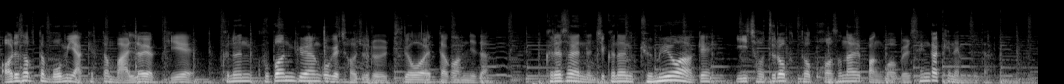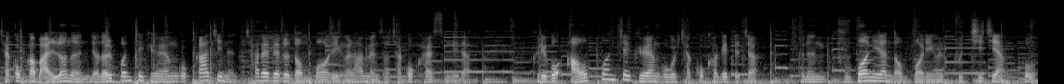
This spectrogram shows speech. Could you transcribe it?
어려서부터 몸이 약했던 말러였기에 그는 9번 교향곡의 저주를 두려워했다고 합니다. 그래서였는지 그는 교묘하게 이 저주로부터 벗어날 방법을 생각해냅니다. 작곡가 말러는 여덟 번째 교향곡까지는 차례대로 넘버링을 하면서 작곡하였습니다. 그리고 아홉 번째 교향곡을 작곡하게 되자 그는 9번이란 넘버링을 붙이지 않고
